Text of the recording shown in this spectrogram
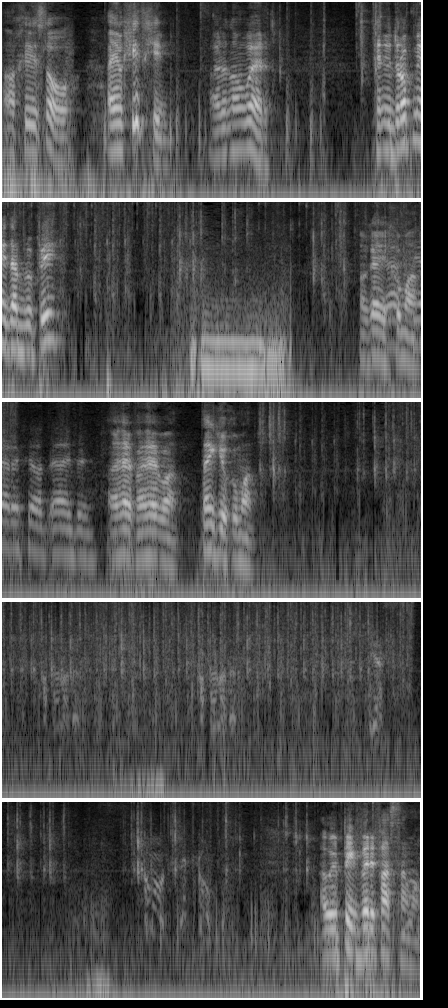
Oh, he is low. I am hit him. I don't know where. Can you drop me AWP? Mm. Okay, Yes, Human. here is shot. I. I have, I have one. Thank you, Human. Affirmative. Yes. Come on, let's go. I will pick very fast someone.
